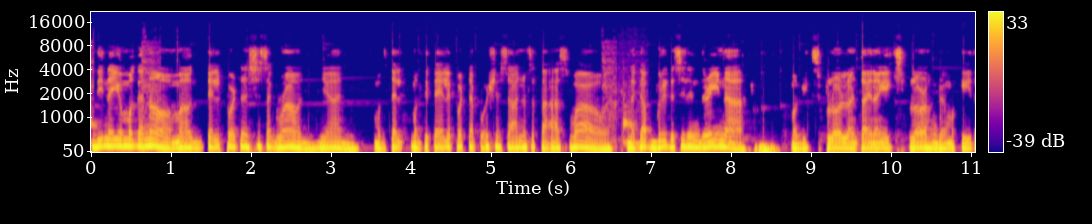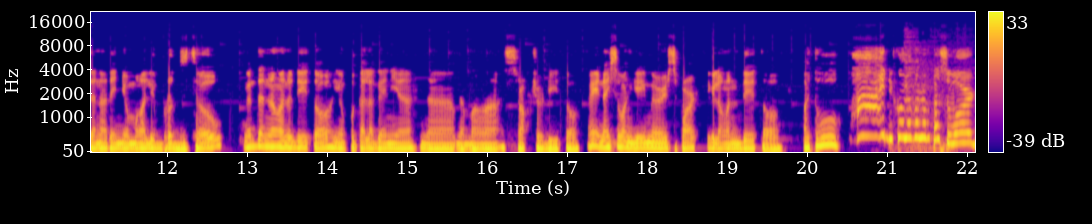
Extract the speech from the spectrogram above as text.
Hindi na yung mag, ano, mag-teleport na siya sa ground. Yan. Mag-tel- magte-teleport na po siya sa, ano, sa taas. Wow. Nag-upgrade na Cylindrina mag-explore lang tayo ng explore hanggang makita natin yung mga libro dito. Ganda ng ano dito, yung pagkalagay niya na, na mga structure dito. Ay, nice one gamer spark. Sige lang ano dito. Ito. Ah, hindi ko alam anong password.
